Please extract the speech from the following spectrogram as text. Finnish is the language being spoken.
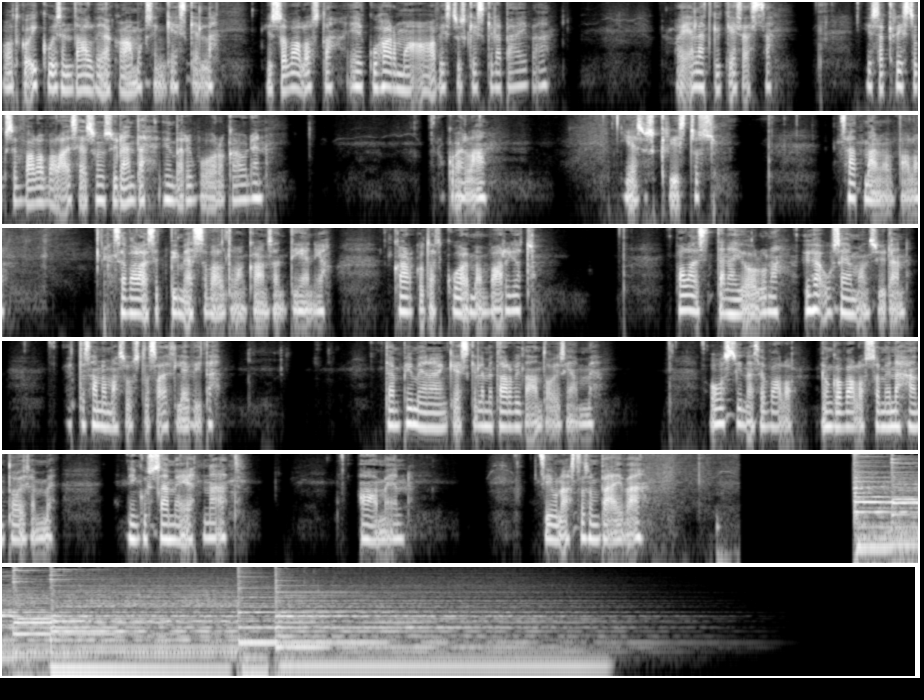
Ootko ikuisen talve ja kaamoksen keskellä, jossa valosta ei joku harmaa aavistus keskellä päivää? Vai elätkö kesässä, jossa Kristuksen valo valaisee sun sydäntä ympäri vuorokauden? Rukoillaan. Jeesus Kristus, saat maailman valo. Sä valaiset pimeässä valtavan kansan tien ja karkotat kuoleman varjot. Valaiset tänä jouluna yhä useamman sydän, jotta sanoma susta saisi levitä. Tämän pimeän keskellä me tarvitaan toisiamme. Oo sinä se valo, jonka valossa me nähdään toisemme, niin kuin sä meidät näet. Aamen. Siunasta sun päivää.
